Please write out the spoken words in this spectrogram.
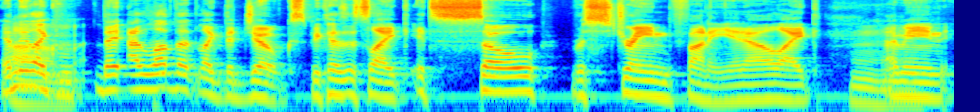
And they like Um, they I love that like the jokes because it's like it's so restrained funny, you know? Like I mean,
